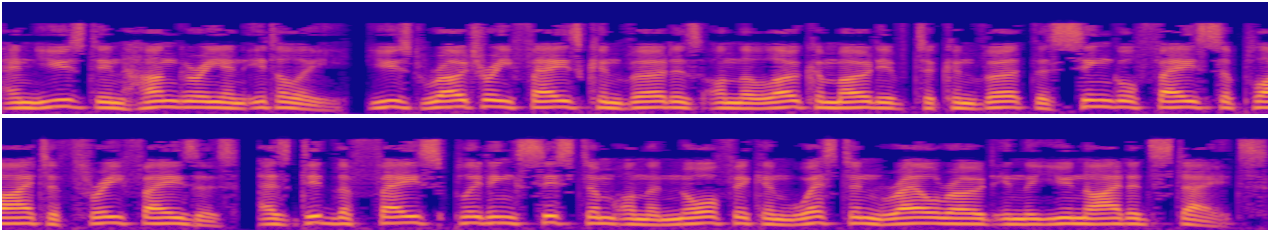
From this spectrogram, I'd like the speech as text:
and used in Hungary and Italy, used rotary phase converters on the locomotive to convert the single-phase supply to three phases, as did the phase-splitting system on the Norfolk and Western Railroad in the United States.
